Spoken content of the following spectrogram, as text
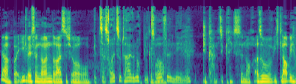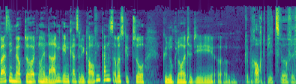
Ja, bei eBay für 39 Euro. Gibt's das heutzutage noch? Blitzwürfel? Nee, ne? Die kannst, die kriegst du noch. Also ich glaube, ich weiß nicht mehr, ob du heute noch in den Laden gehen kannst und die kaufen kannst, aber es gibt so genug Leute, die, ähm, Gebraucht Blitzwürfel.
